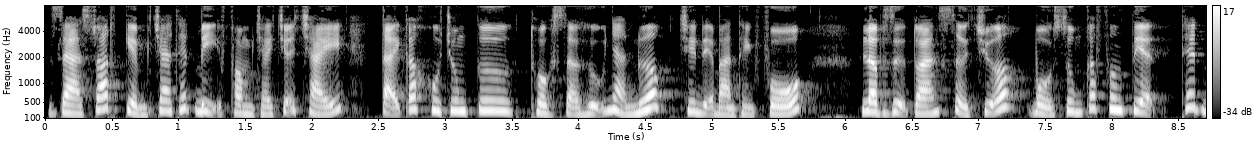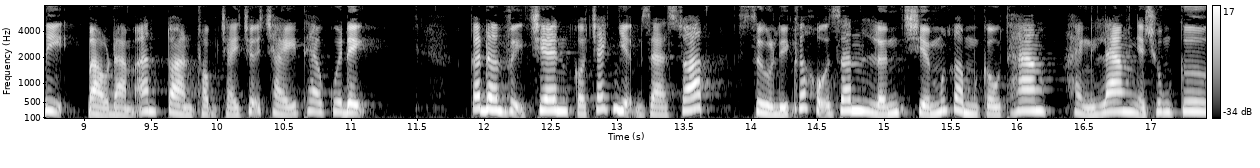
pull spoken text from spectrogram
giả soát kiểm tra thiết bị phòng cháy chữa cháy tại các khu chung cư thuộc sở hữu nhà nước trên địa bàn thành phố, lập dự toán sửa chữa, bổ sung các phương tiện, thiết bị bảo đảm an toàn phòng cháy chữa cháy theo quy định. Các đơn vị trên có trách nhiệm giả soát, xử lý các hộ dân lấn chiếm gầm cầu thang, hành lang nhà chung cư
